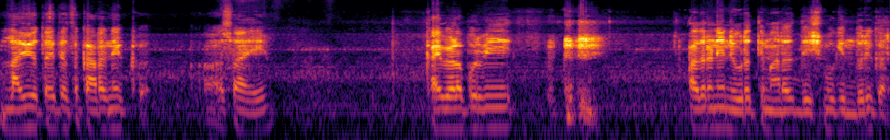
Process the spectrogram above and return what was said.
लाईव्ह होत आहे त्याचं कारण एक असं आहे. काही वेळापूर्वी आदरणीय निवृत्ती महाराज देशमुख इंदोरीकर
